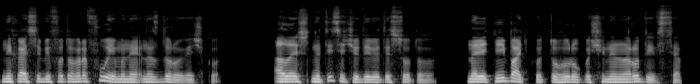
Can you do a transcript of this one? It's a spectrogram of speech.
нехай собі фотографує мене на здоров'ячко. Але ж не 1900-го, навіть мій батько того року ще не народився,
